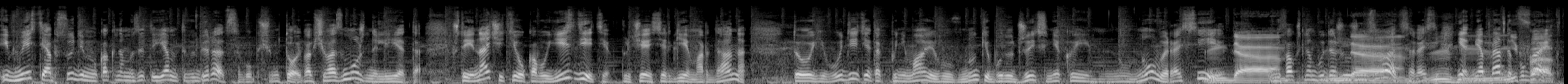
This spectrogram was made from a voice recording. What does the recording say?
И вместе обсудим, как нам из этой ямы-то выбираться, в общем-то. И вообще, возможно ли это? Что иначе те, у кого есть дети, включая Сергея Мардана, то его дети, я так понимаю, его внуки будут жить в некой ну, новой России. Да. И не факт, что она будет даже да. уже называться Россией. Угу. Нет, меня правда не пугает факт.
